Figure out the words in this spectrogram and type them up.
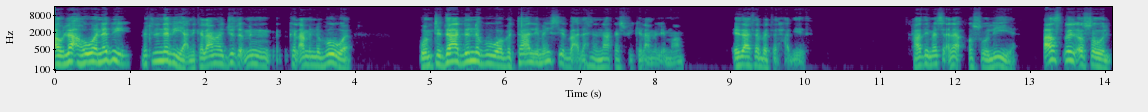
أو لا هو نبي مثل النبي يعني كلامه جزء من كلام النبوة وامتداد للنبوة وبالتالي ما يصير بعد إحنا نناقش في كلام الإمام إذا ثبت الحديث. هذه مسألة أصولية أصل الأصول.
